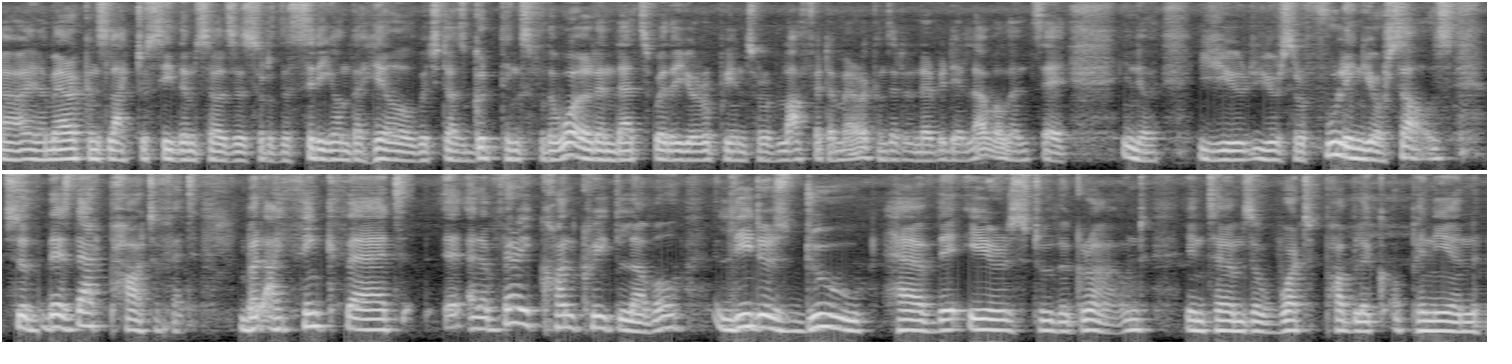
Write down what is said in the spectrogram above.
Uh, and Americans like to see themselves as sort of the city on the hill, which does good things for the world. And that's where the Europeans sort of laugh at Americans at an everyday level and say, you know, you, you're sort of fooling yourselves. So there's that part of it. But I think that at a very concrete level, leaders do have their ears to the ground in terms of what public opinion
